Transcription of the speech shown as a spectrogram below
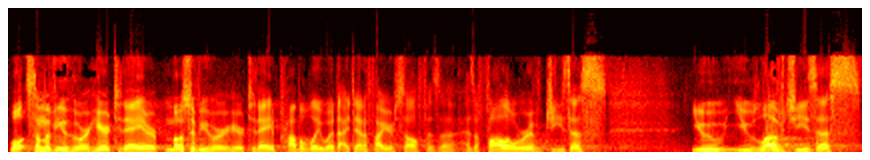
Well, some of you who are here today, or most of you who are here today, probably would identify yourself as a, as a follower of Jesus. You, you love Jesus.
